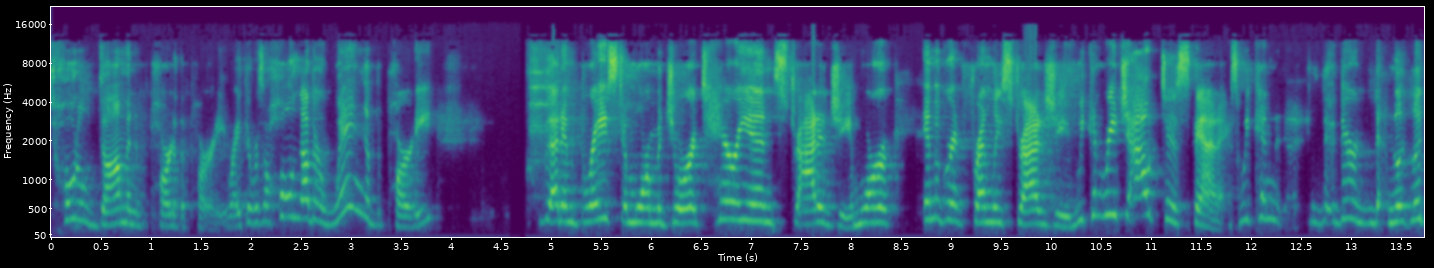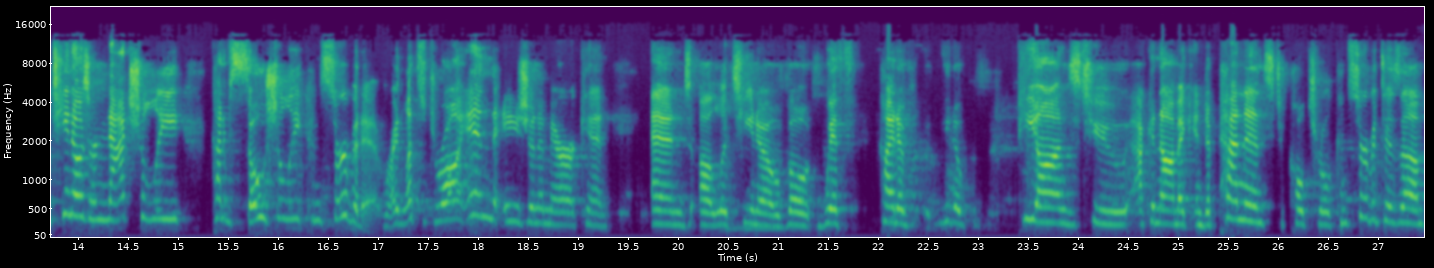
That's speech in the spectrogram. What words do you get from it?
total dominant part of the party, right? There was a whole nother wing of the party that embraced a more majoritarian strategy, a more immigrant friendly strategy. We can reach out to Hispanics. We can, they're, Latinos are naturally kind of socially conservative, right? Let's draw in the Asian American and uh, Latino vote with kind of, you know, paeans to economic independence, to cultural conservatism,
